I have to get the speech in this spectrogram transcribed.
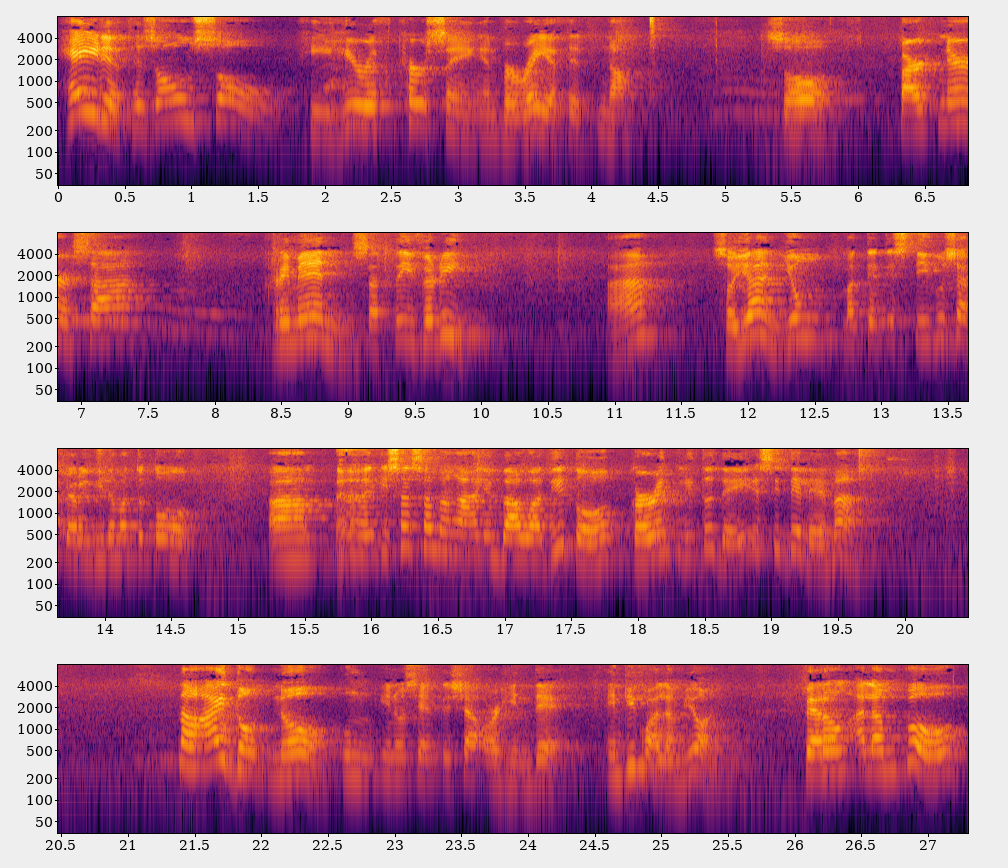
hateth his own soul. He heareth cursing and bewrayeth it not. So, partner sa krimen, sa thievery. Ah? So yan, yung magtetestigo siya pero hindi naman totoo. Um, isa sa mga halimbawa dito, currently today, is si Dilemma. Now, I don't know kung inosente siya or hindi. Hindi ko alam yon. Pero ang alam ko,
